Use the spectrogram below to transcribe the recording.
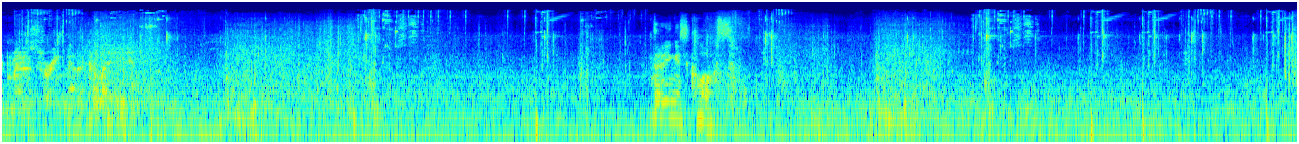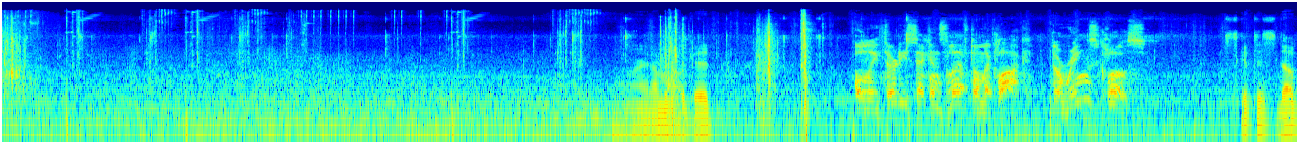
Administering medical aid. The ring is close. Alright, I'm all good. Only 30 seconds left on the clock. The ring's close. Let's get this dub.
